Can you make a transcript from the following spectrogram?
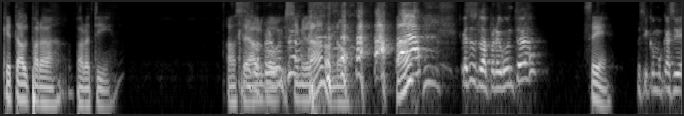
¿Qué tal para, para ti? ¿Hace algo similar o no? ¿Ah? ¿Esa es la pregunta? Sí. Así como casi,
